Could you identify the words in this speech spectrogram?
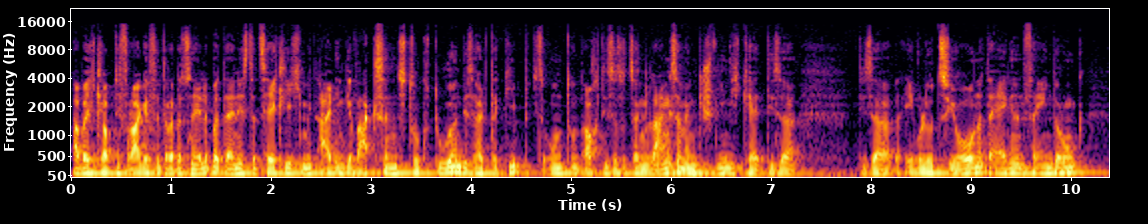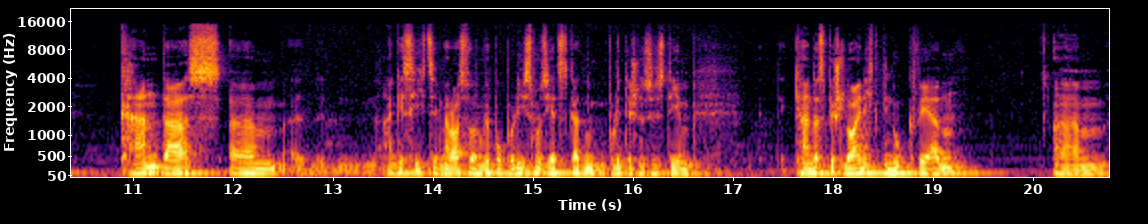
Aber ich glaube, die Frage für traditionelle Parteien ist tatsächlich mit all den gewachsenen Strukturen, die es halt da gibt und, und auch dieser sozusagen langsamen Geschwindigkeit dieser, dieser Evolution und der eigenen Veränderung, kann das ähm, angesichts der Herausforderung für Populismus jetzt gerade im politischen System, kann das beschleunigt genug werden, ähm,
